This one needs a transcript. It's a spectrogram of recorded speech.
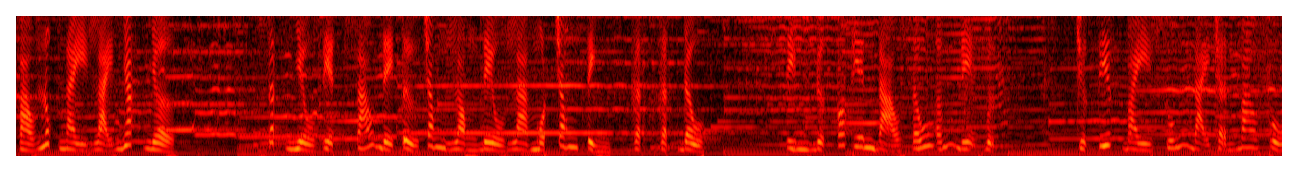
vào lúc này lại nhắc nhở. Rất nhiều tiệt giáo đệ tử trong lòng đều là một trong tỉnh, gật gật đầu. Tìm được có thiên đảo dấu ấm địa vực. Trực tiếp bày xuống đại trận bao phủ.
